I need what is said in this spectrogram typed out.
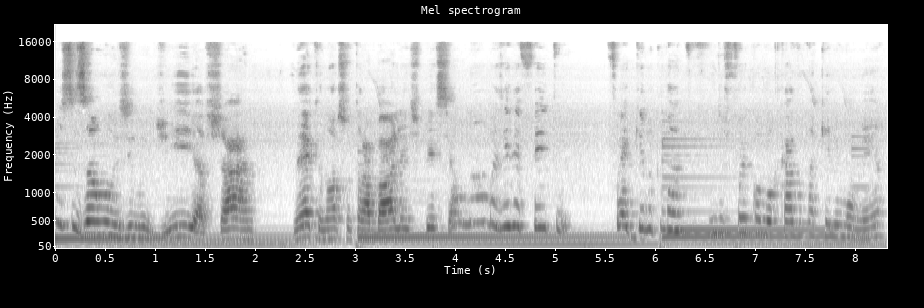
precisamos nos iludir, achar né, que o nosso trabalho é especial. Não, mas ele é feito, foi aquilo que nos foi colocado naquele momento.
